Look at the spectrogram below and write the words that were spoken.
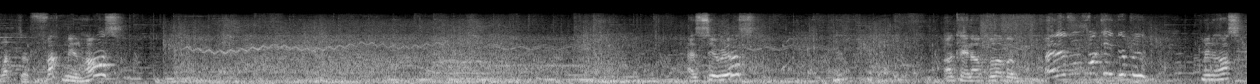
What the fuck, mean horse? Are you serious? Okay, no problem. Hey, that's fucking. Mean horse.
